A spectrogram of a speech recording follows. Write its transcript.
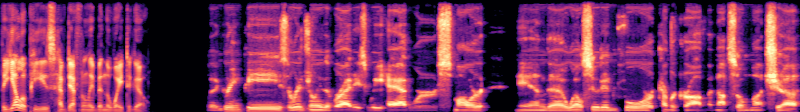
the yellow peas have definitely been the way to go. The green peas, originally the varieties we had were smaller and uh, well suited for cover crop, but not so much uh,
